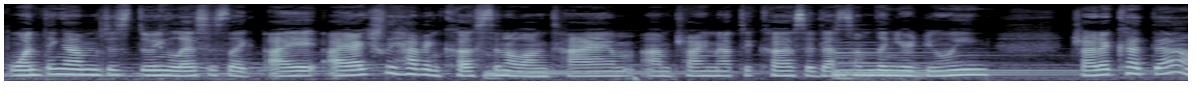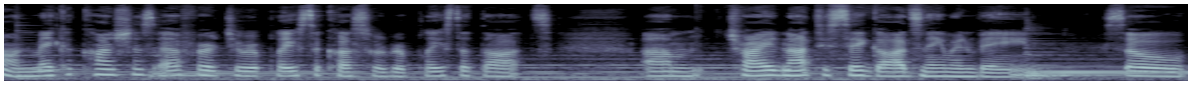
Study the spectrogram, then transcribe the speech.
one thing I'm just doing less is like I I actually haven't cussed in a long time. I'm trying not to cuss. If that's something you're doing, try to cut down. Make a conscious effort to replace the cuss word, replace the thoughts. Um, try not to say God's name in vain. So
